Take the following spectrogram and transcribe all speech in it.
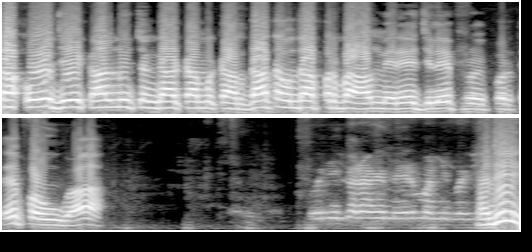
ਤਾਂ ਉਹ ਜੇ ਕੱਲ ਨੂੰ ਚੰਗਾ ਕੰਮ ਕਰਦਾ ਤਾਂ ਉਹਦਾ ਪ੍ਰਭਾਵ ਮੇਰੇ ਜ਼ਿਲ੍ਹੇ ਫਿਰੋਜ਼ਪੁਰ ਤੇ ਪਊਗਾ। ਕੋਈ ਨਹੀਂ ਕਰਾਂਗੇ ਮਿਹਰਬਾਨੀ ਬਾਈ ਹਾਂਜੀ?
